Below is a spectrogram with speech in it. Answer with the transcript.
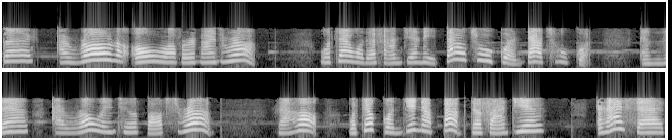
But I rolled all over my room. 我在我的房间里到处滚，到处滚。And then I roll into Bob's room. 然后我就滚进了 Bob 的房间。And I said,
